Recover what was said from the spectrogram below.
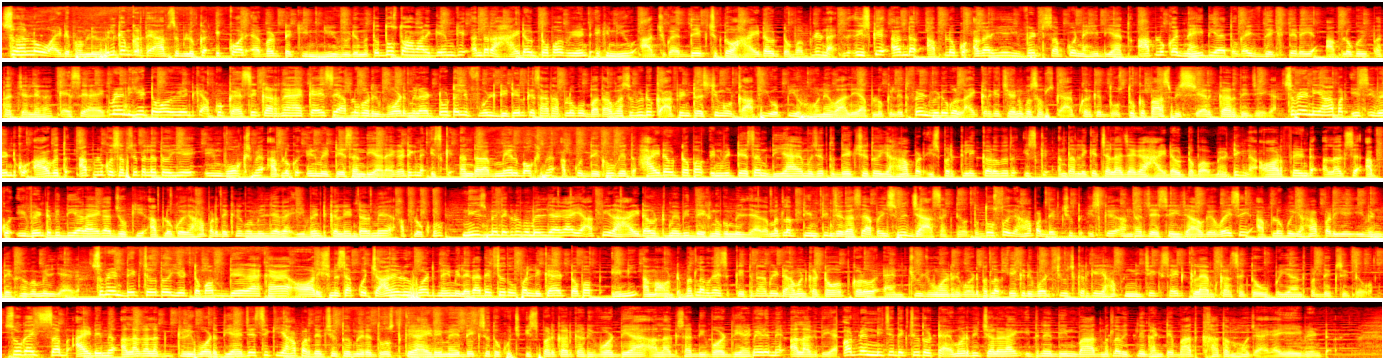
So hello ID family welcome करते हैं आप सब लोग का एक और एबर्ट की न्यू वीडियो में। तो दोस्तों, हमारे गेम के अंदर hide out top up event एक न्यू आ चुका है। देख सकते हो हाइड आउट टॉप अप इसके अंदर आप लोग को अगर ये इवेंट सबको नहीं दिया है तो आप लोग का नहीं दिया है तो गाइज़ देखते रहिए। आप लोग को भी पता चलेगा कैसे आएगा फ्रेंड ये टॉप अप इवेंट के आपको कैसे करना है, कैसे आप लोग को रिवॉर्ड मिला है टोटली फुल डिटेल के साथ आप लोग को बताऊँगा। सो वीडियो काफ़ी इंटरेस्टिंग और काफ़ी ओपी होने वाली है आप लोग के लिए। तो फ्रेंड वीडियो को लाइक करके चैनल को सब्सक्राइब करके दोस्तों के पास भी शेयर कर दीजिएगा। सो फ्रेंड यहाँ पर इस इवेंट को आओगे तो आप लोग को सबसे पहले तो ये इनबॉक्स में आप लोग को इन्विटेशन दिया रहेगा, ठीक ना? इसके अंदर आप मेल बॉक्स में आपको देखोगे तो hide out top up invitation दिया है मुझे तो देख तो यहाँ पर इस पर क्लिक करोगे तो इसके अंदर लेके चला जाएगा हाइड आउट टॉपअप में, ठीक ना? और फ्रेंड अलग से आपको इवेंट भी दिया रहेगा जो कि आप लोग को यहाँ पर देखने को मिल जाएगा इवेंट कैलेंडर में आप लोग को न्यूज़ में देखने को मिल जाएगा या फिर हाइड आउट में भी देखने को मिल जाएगा मतलब तीन तीन जगह से आप इसमें जा सकते हो। तो दोस्तों, यहाँ पर देख तो इसके अंदर जैसे ही जाओगे, वैसे ही आप लोग को यहाँ पर ये इवेंट देखने को मिल जाएगा। सो फ्रेंड देख तो ये टॉपअप दे रखा है और इसमें से आपको चार रिवॉर्ड नहीं मिलेगा। देख तो ऊपर लिखा है टॉप अप एनी अमाउंट मतलब गैस कितना भी डायमंड का टॉप करो एंड चूज़ वन रिवॉर्ड मतलब एक रिवॉर्ड चूज़ करके यहाँ पर नीचे की साइड क्लैम कर सकते हो, ऊपर यहाँ पर देख सकते हो। सो गाइज़ सब आईडी में अलग अलग रिवॉर्ड दिया है। जैसे कि यहाँ पर देख सकते हो, मेरे दोस्त के आईडी में देख सकते हो, कुछ इस प्रकार का रिवॉर्ड दिया है, अलग सा रिवॉर्ड दिया है, मेरे में अलग दिया है। और फिर नीचे देख सकते हो टाइमर भी चल रहा है। इतने दिन बाद मतलब इतने घंटे बाद खत्म हो जाएगा ये इवेंट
